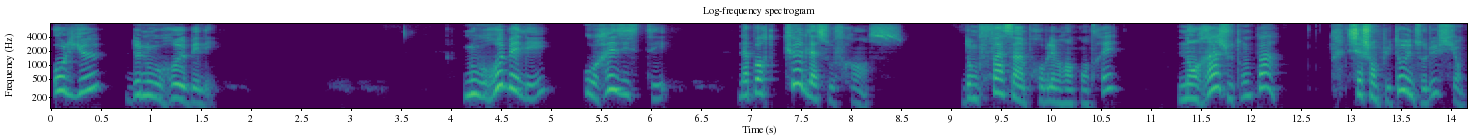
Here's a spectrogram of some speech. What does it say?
au lieu de nous rebeller. Nous rebeller ou résister n'apporte que de la souffrance. Donc face à un problème rencontré, n'en rajoutons pas. Cherchons plutôt une solution.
